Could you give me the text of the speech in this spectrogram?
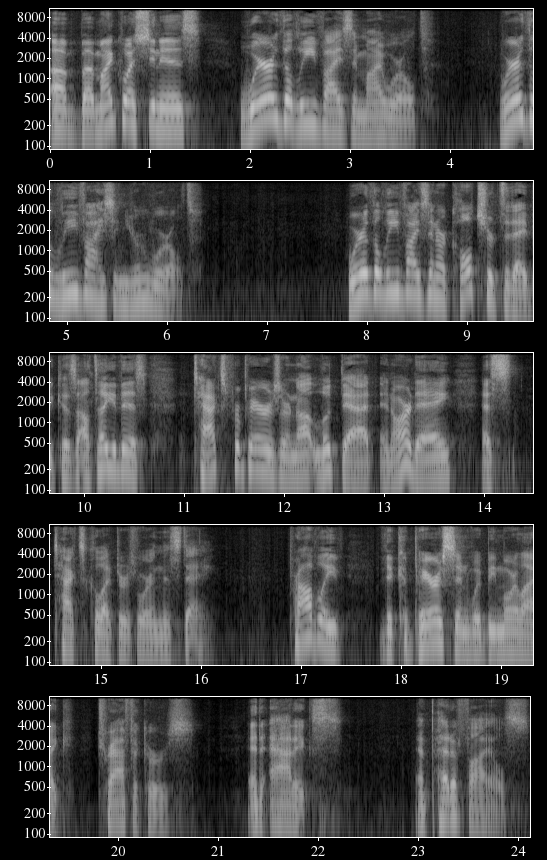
Um, but my question is where are the Levi's in my world? Where are the Levi's in your world? Where are the Levi's in our culture today? Because I'll tell you this tax preparers are not looked at in our day as tax collectors were in this day. Probably the comparison would be more like traffickers and addicts and pedophiles.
